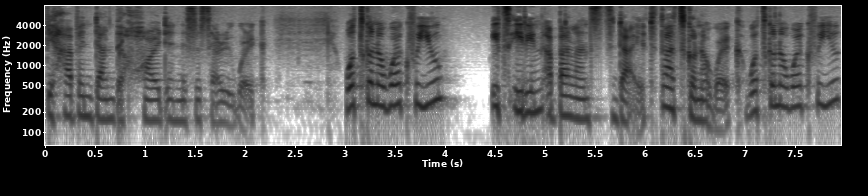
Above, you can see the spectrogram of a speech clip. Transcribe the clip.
They haven't done the hard and necessary work. What's going to work for you? It's eating a balanced diet. That's going to work. What's going to work for you?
